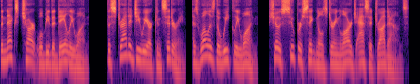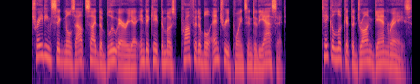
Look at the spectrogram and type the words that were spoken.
The next chart will be the daily one. The strategy we are considering, as well as the weekly one, shows super signals during large asset drawdowns. Trading signals outside the blue area indicate the most profitable entry points into the asset. Take a look at the drawn Gann rays.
